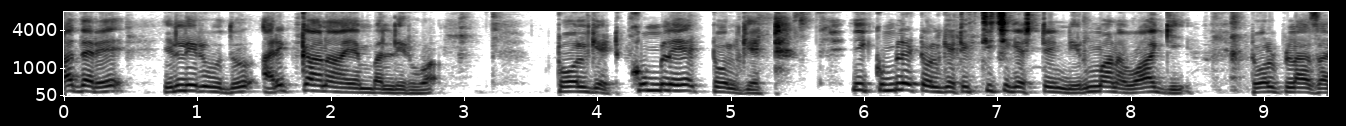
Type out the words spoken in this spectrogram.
ಆದರೆ ಇಲ್ಲಿರುವುದು ಅರಿಕ್ಕಾನ ಎಂಬಲ್ಲಿರುವ toll gate, Kumble toll gate. ಈ ಕುಂಬ್ಳೆ ಟೋಲ್ಗೇಟ್ ಇತ್ತೀಚೆಗಷ್ಟೇ ನಿರ್ಮಾಣವಾಗಿ, ಟೋಲ್ ಪ್ಲಾಜಾ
